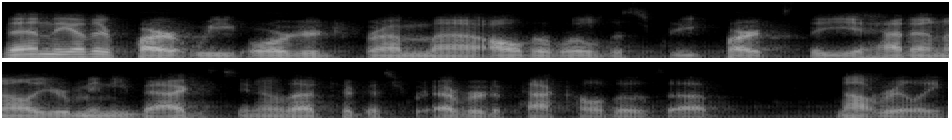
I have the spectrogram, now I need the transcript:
then the other part we ordered from uh, all the little discrete parts that you had in all your mini bags. You know, that took us forever to pack all those up. Not really.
